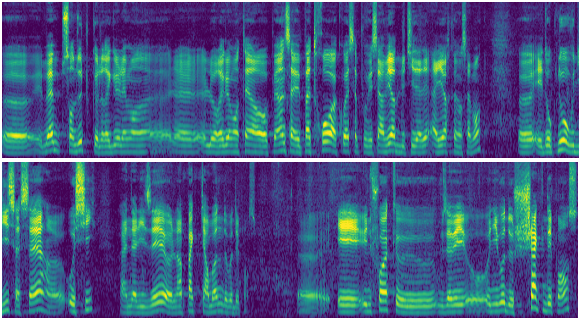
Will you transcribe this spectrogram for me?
euh, même sans doute que le, règlement, le, réglementaire européen ne savait pas trop à quoi ça pouvait servir de l'utiliser ailleurs que dans sa banque. et donc, nous, on vous dit ça sert aussi à analyser l'impact carbone de vos dépenses. et une fois que vous avez au niveau de chaque dépense,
